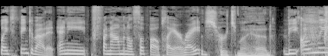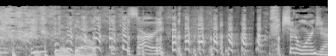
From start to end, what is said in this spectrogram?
Like think about it. Any phenomenal football player, right? This hurts my head. The only no doubt. Sorry. Should have warned you.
